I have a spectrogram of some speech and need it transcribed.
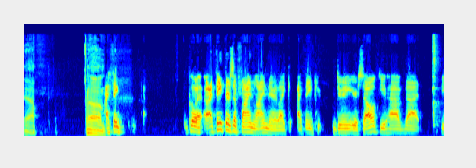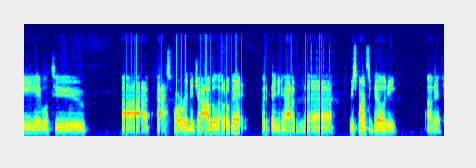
yeah. Um, I think go ahead. I think there's a fine line there. Like I think doing it yourself, you have that being able to uh, fast forward the job a little bit, but then you have the responsibility of it.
